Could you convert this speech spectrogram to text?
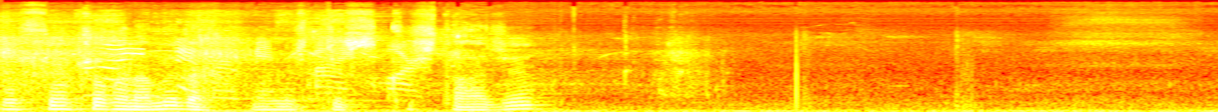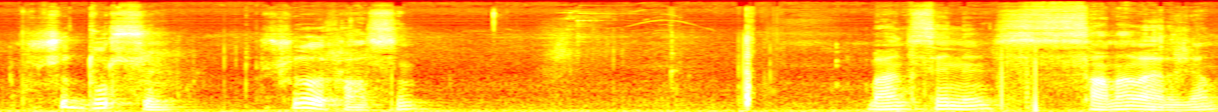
Pozisyon çok önemli de. Mr. Sıkış tacı. Şu dursun. Şu da kalsın. Ben seni sana vereceğim.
